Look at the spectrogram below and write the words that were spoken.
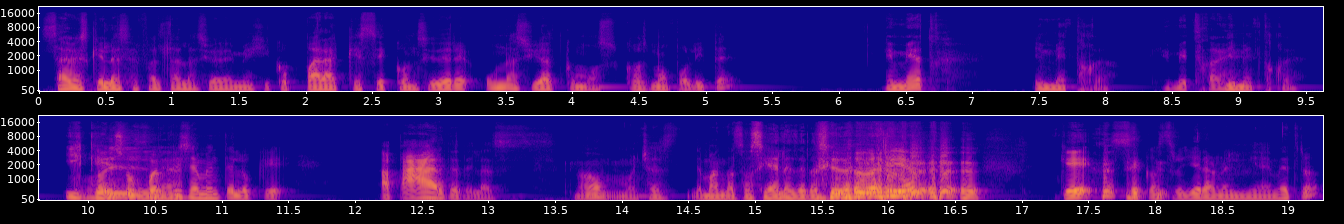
¿sabes qué le hace falta a la Ciudad de México para que se considere una ciudad como cosmopolita? Le maître. Le métro. Le maître. Le métro. Y que eso fue precisamente lo que, aparte de las ¿no? muchas demandas sociales de la ciudadanía, que se construyera una línea de metro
